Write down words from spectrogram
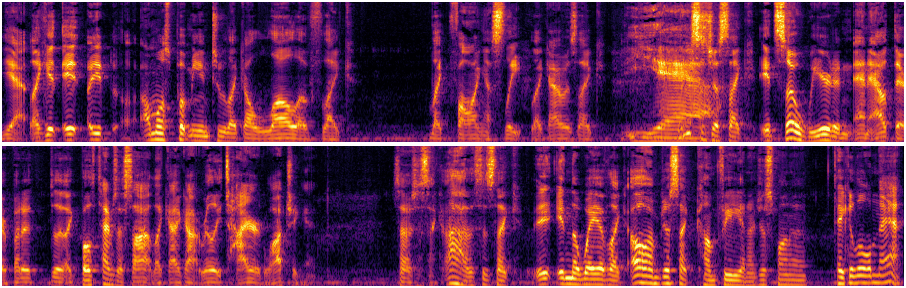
yeah, like it, it, it almost put me into like a lull of like, like falling asleep. Like I was like, Yeah. this is just like it's so weird and, and out there but it like both times i saw it like i got really tired watching it so i was just like ah this is like in the way of like oh i'm just like comfy and i just want to take a little nap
